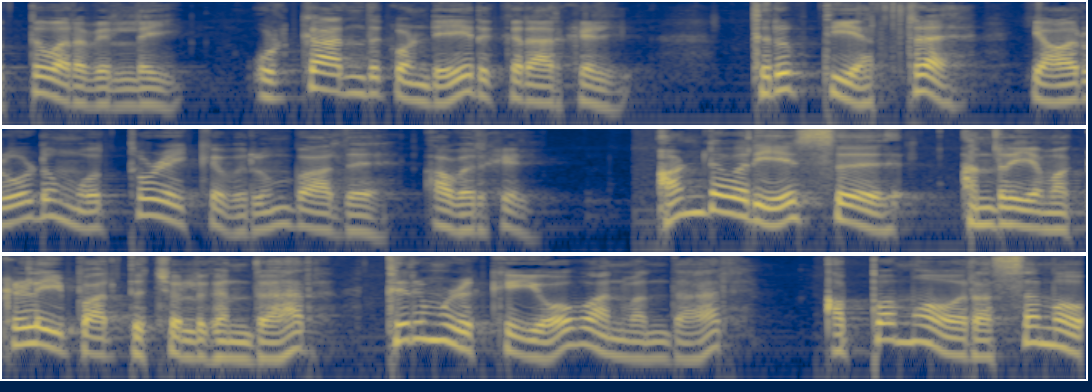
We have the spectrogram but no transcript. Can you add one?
ஒத்து வரவில்லை. உட்கார்ந்து கொண்டே இருக்கிறார்கள். திருப்தியற்ற யாரோடும் ஒத்துழைக்க விரும்பாத அவர்கள். ஆண்டவர் இயேசு அன்றைய மக்களை பார்த்து சொல்லுகின்றார் திருமுழுக்கு யோவான் வந்தார் அப்பமோ ரசமோ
